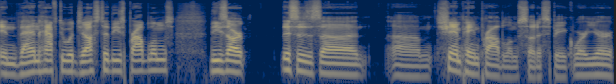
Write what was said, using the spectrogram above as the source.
and then have to adjust to these problems. These are, this is uh, um, champagne problems, so to speak, where you're.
